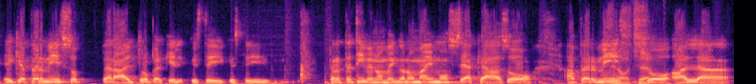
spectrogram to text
e, che, ha permesso, peraltro, perché queste, queste trattative non vengono mai mosse a caso, ha permesso eh no, certo. alla,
